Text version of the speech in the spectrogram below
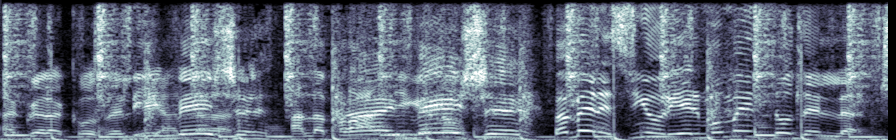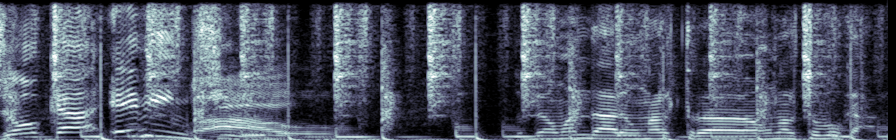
a quella cosa lì. invece- alla, alla pratica. Ah, invece- no? Va bene, signori, è il momento del gioca e vinci. Dobbiamo mandare un'altra, un altro vocale.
